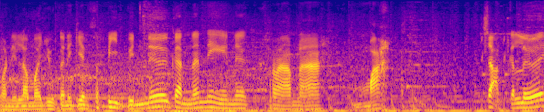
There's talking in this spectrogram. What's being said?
วันนี้เรามาอยู่กันในเกม Speed Winner กันนั่นเองนะครับนะ มา จัดกันเลย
